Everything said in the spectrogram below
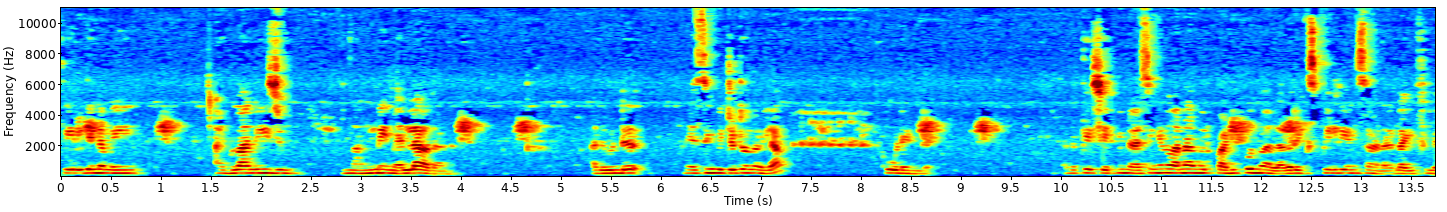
ഫീൽഡിന്റെ മെയിൻ അഡ്വാന്റേജും നന്മയും എല്ലാം അതാണ്. അതുകൊണ്ട് നഴ്സിംഗ് വിട്ടിട്ടൊന്നുമില്ല. ഉണ്ട് അതൊക്കെ ശരിക്കും നേഴ്സിംഗ് എന്ന് പറഞ്ഞാൽ അതൊരു പഠിപ്പൊന്നും അല്ല അതൊരു എക്സ്പീരിയൻസ് ആണ് ലൈഫിൽ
